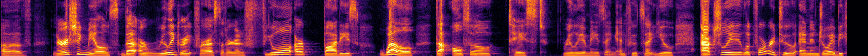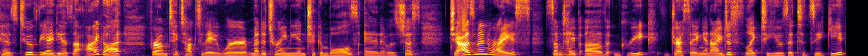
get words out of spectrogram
of nourishing meals that are really great for us, that are going to fuel our bodies well, that also taste really amazing and foods that you actually look forward to and enjoy because two of the ideas that I got from TikTok today were Mediterranean chicken bowls and it was just jasmine rice, some type of Greek dressing, and I just like to use a tzatziki,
